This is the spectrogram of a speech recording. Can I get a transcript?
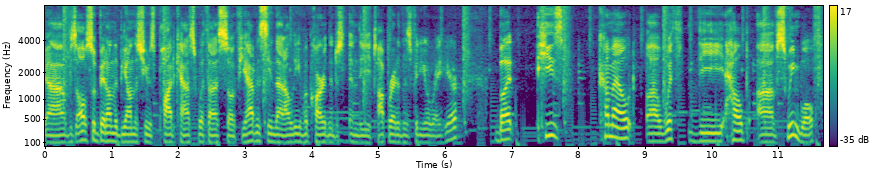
Uh, he's also been on the Beyond the Streams podcast with us. So if you haven't seen that, I'll leave a card in the, in the top right of this video right here. But he's come out uh, with the help of Sweenwolf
